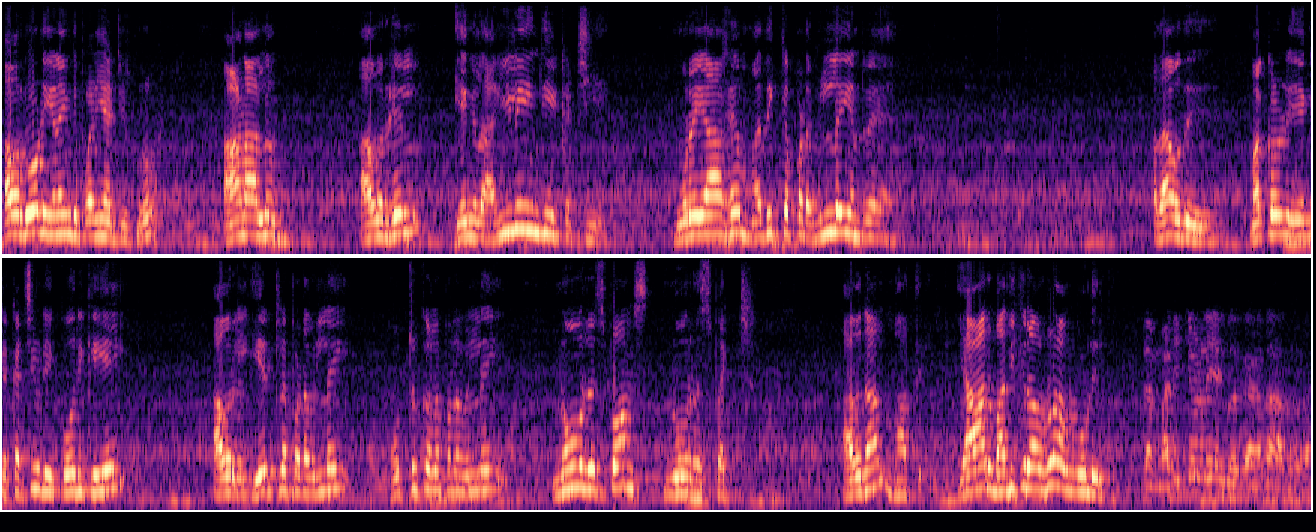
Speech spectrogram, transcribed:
அவர்களோடு இணைந்து பணியாற்றியிருக்கிறோம். ஆனாலும் அவர்கள் எங்கள் அகில இந்திய கட்சியை முறையாக மதிக்கப்படவில்லை என்ற அதாவது மக்களுடைய எங்கள் கட்சியுடைய கோரிக்கையை அவர்கள் ஏற்றப்படவில்லை ஒற்றுக்கொள்ளப்படவில்லை. நோ ரெஸ்பான்ஸ் நோ ரெஸ்பெக்ட் அதனால் மாற்றிடும் யார் மதிக்கிறார்களோ அவர்களோடு இருக்கிறோம். இல்லை மதிக்கவில்லை என்பதற்காக தான் ஆதரவா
